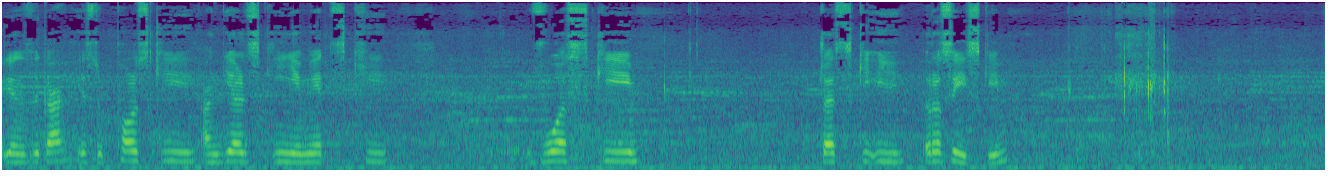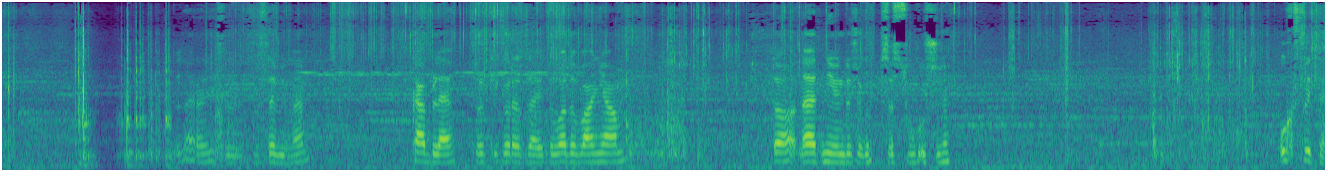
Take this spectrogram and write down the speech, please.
językach jest tu polski, angielski, niemiecki, włoski, czeski i rosyjski. To na razie zostawimy. Kable wszelkiego rodzaju do ładowania. To nawet nie wiem do czego to służy. Uchwyty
